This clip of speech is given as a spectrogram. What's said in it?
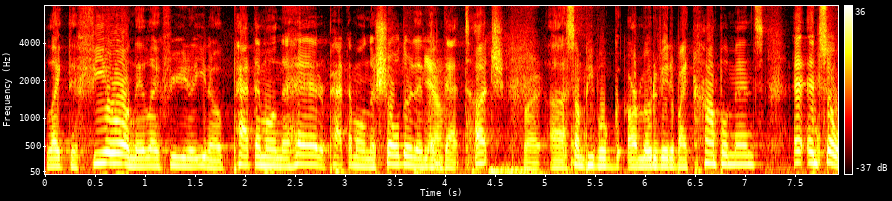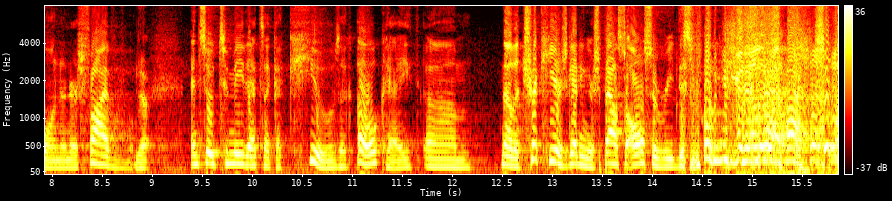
like to feel and they like for you to you know pat them on the head or pat them on the shoulder they Yeah. like that touch Right. uh, some people are motivated by compliments and, and so on and there's five of them Yep. and so to me that's like a cue it's like oh okay um, now the trick here is getting your spouse to also read this book because otherwise she'll be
